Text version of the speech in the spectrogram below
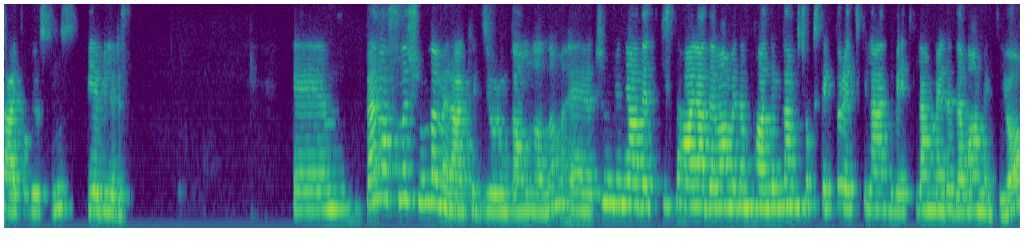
şahit oluyorsunuz diyebiliriz. E, ben aslında şunu da merak ediyorum Damla Hanım. E, tüm dünyada etkisi hala devam eden pandemiden birçok sektör etkilendi ve etkilenmeye de devam ediyor.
